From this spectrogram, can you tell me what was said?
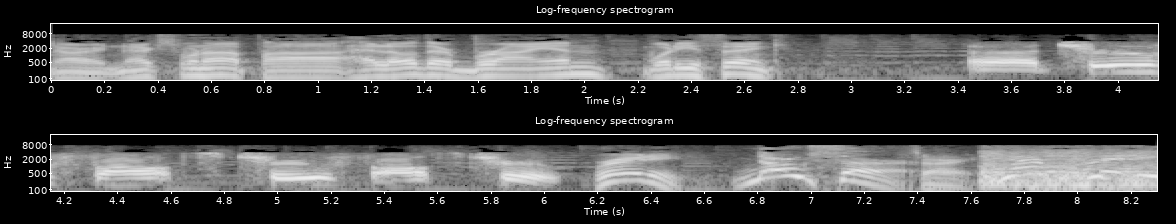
All right, next one up. Uh, hello there, Brian. What do you think? Uh, true, false, true, false, true. Brady. No, sir. Sorry. You're pretty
